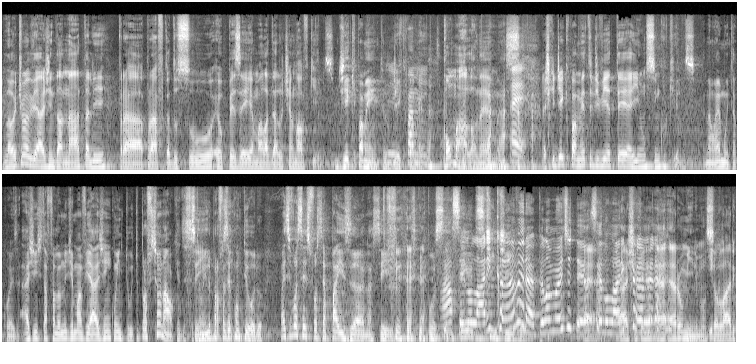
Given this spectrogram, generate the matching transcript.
na última viagem da Nathalie pra, pra África do Sul, eu pesei a mala dela tinha 9 quilos. De equipamento. De De equipamento. equipamento. Com mala, né? Mas É. acho que de equipamento devia ter aí uns 5 quilos. Não é muita coisa. A gente tá falando de uma viagem com intuito profissional, quer dizer, vocês Sim, estão indo pra fazer conteúdo. Mas se vocês fossem a paisana, assim, tipo, sem- Ah, sem celular e distintivo. câmera, pelo amor de Deus, É, celular e acho câmera. que é- era o mínimo, E celular e câmera.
